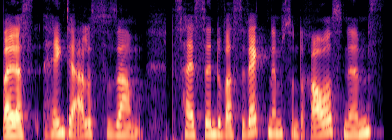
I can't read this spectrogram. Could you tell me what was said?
Weil das hängt ja alles zusammen. Das heißt, wenn du was wegnimmst und rausnimmst,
